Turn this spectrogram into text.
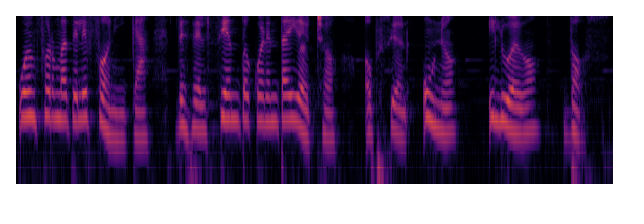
o en forma telefónica desde el 148, opción 1 y luego 2.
